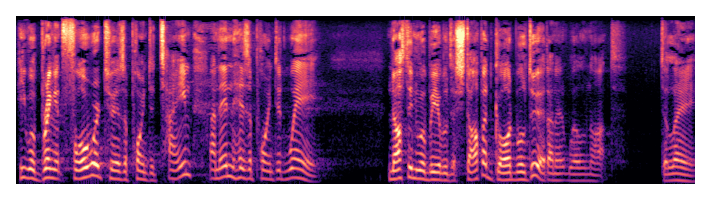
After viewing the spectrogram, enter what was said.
He will bring it forward to his appointed time and in his appointed way. Nothing will be able to stop it. God will do it, and it will not delay.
